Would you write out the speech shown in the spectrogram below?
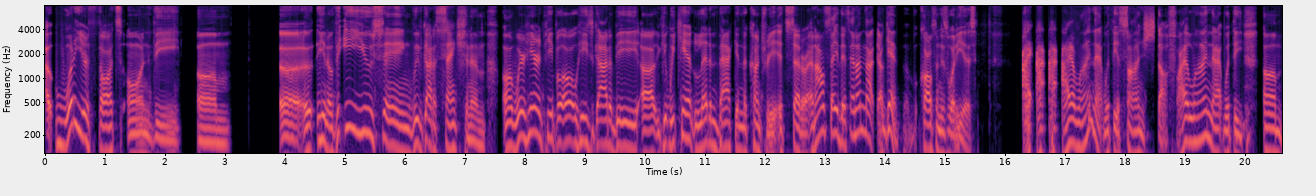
uh, what are your thoughts on the um, uh, you know, the EU saying we've got to sanction him. Uh, we're hearing people, oh, he's got to be, uh, we can't let him back in the country, et cetera. And I'll say this, and I'm not, again, Carlson is what he is. I, I, I, align that with the Assange stuff. I align that with the um,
